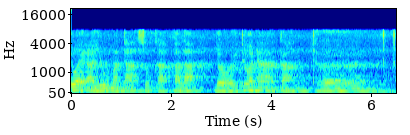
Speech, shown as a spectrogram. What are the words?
ด้วยอายุวันะสุขภะละโดยทั่วหน้ากันเธอ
